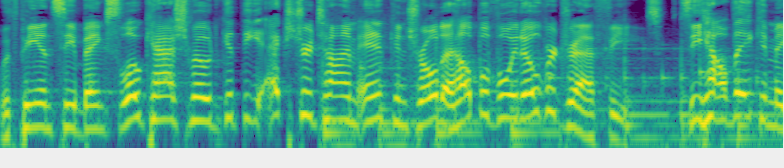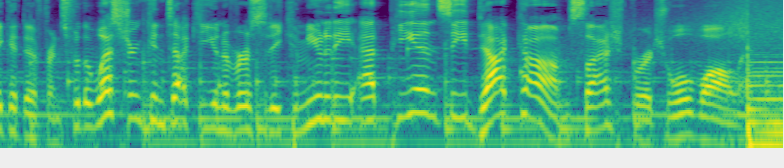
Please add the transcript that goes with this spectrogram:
With PNC Bank's low cash mode, get the extra time and control to help avoid overdraft fees. See how they can make a difference for the Western Kentucky University community at pnc.com slash virtual wallet.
